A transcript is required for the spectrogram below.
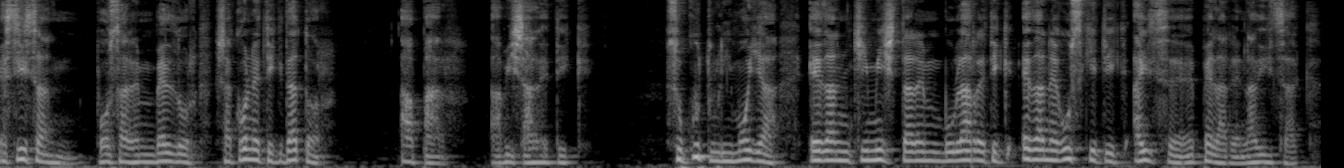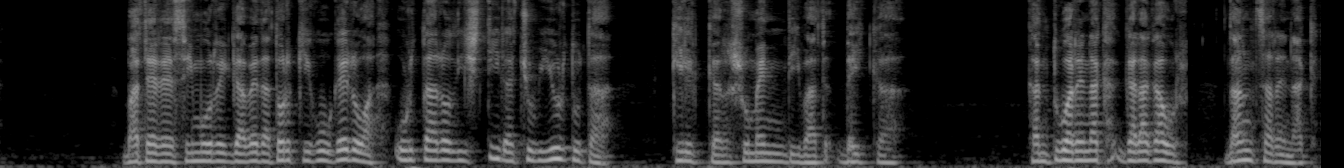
Ez izan pozaren beldur sakonetik dator. Apar abisaletik. Zukutu limoia edan tximistaren bularretik edan eguzkitik aize epelaren aditzak. Bat ere zimurrik gabe datorkigu geroa urtaro distira txubi kilker sumendi bat deika. Kantuarenak gara gaur, dantzarenak,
